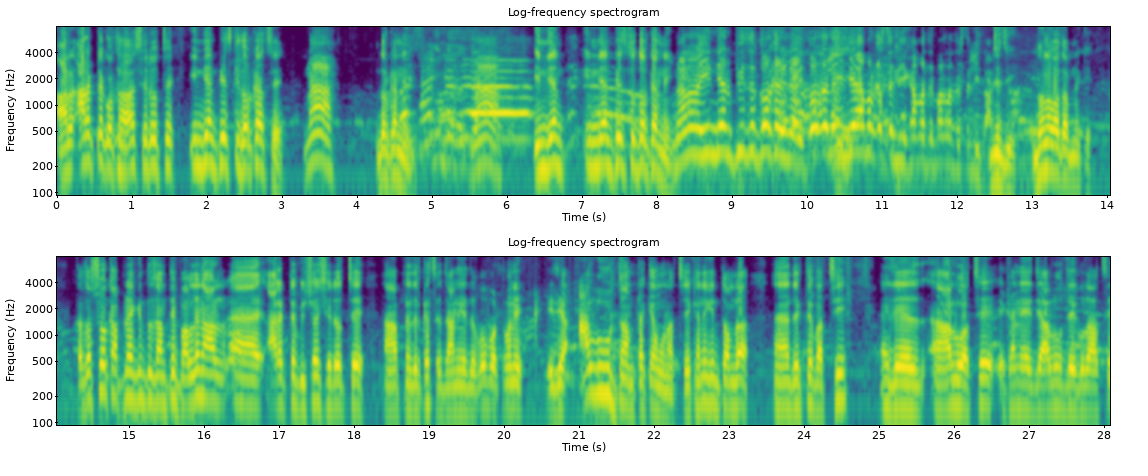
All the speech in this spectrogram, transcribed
আর আরেকটা কথা সেটা হচ্ছে ইন্ডিয়ান পেঁয়াজ কি দরকার আছে? না। দরকার নেই। না। ইন্ডিয়ান ইন্ডিয়ান পেঁয়াজ তো দরকার নেই। না না ইন্ডিয়ান পিজের দরকারই নাই। দরকার হলে ইন্ডিয়া আমার কাছে লিখ আমাদের বাংলাদেশ লিখ। জি জি ধন্যবাদ আপনাকে। তা দর্শক আপনারা কিন্তু জানতে পারলেন আর আরেকটা বিষয় সেটা হচ্ছে আপনাদের কাছে জানিয়ে দেব বর্তমানে এই যে আলুর দামটা কেমন আছে? এখানে কিন্তু আমরা দেখতে পাচ্ছি এই যে আলু আছে এখানে যে আলু যেগুলো আছে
